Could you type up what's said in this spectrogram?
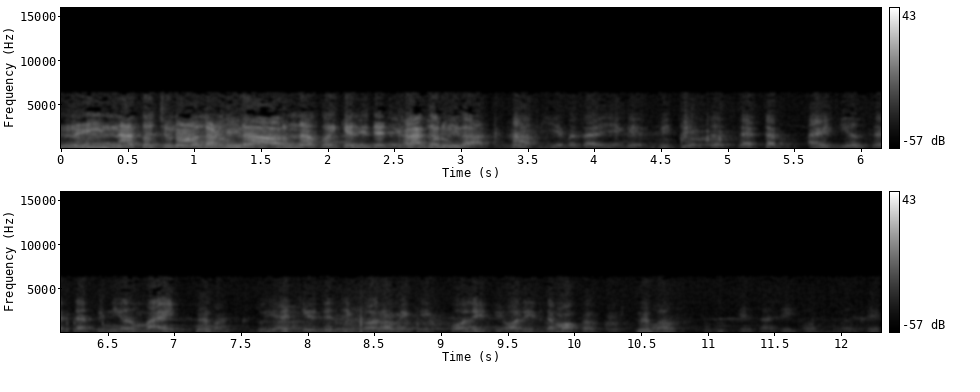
नहीं ना तो चुनाव लड़ूँगा और ना कोई कैंडिडेट खड़ा करूँगा। आप ये बताइए कि which is the setup ideal setup in your mind to achieve this economic equality और इज़ डेमोक्रेसी मैं बात उसके साथ एक और है।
